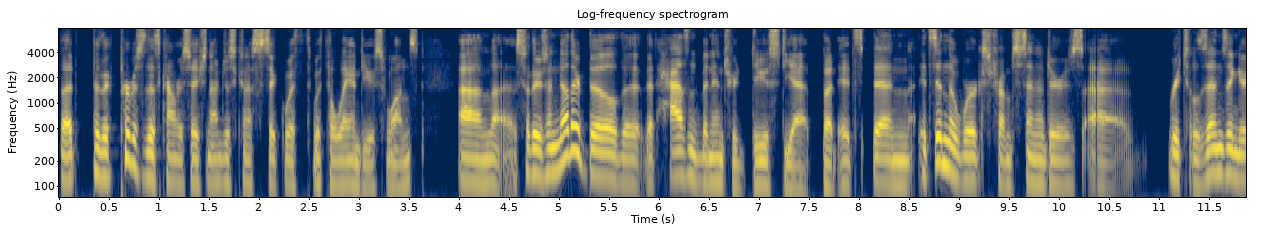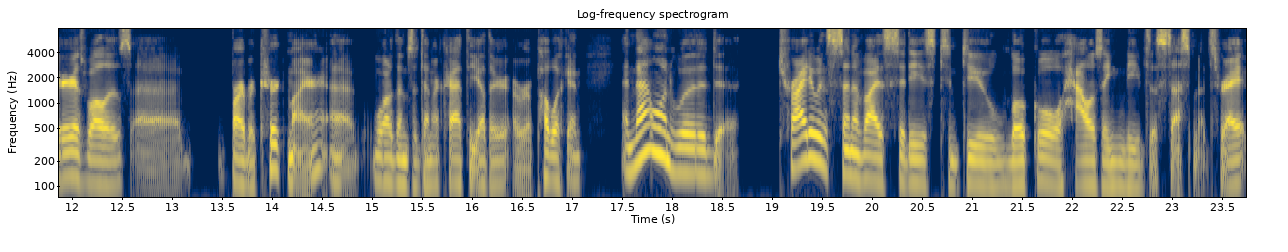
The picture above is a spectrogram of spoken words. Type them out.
but for the purpose of this conversation, I'm just going to stick with with the land use ones. Um, so there's another bill that, that hasn't been introduced yet, but it's been it's in the works from Senators uh, Rachel Zenzinger as well as uh, Barbara Kirkmeyer. Uh, one of them's a Democrat, the other a Republican, and that one would try to incentivize cities to do local housing needs assessments, right?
